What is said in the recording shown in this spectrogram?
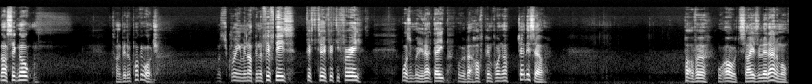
last signal, tiny bit of a pocket watch. I'm screaming up in the 50s, 52, 53 wasn't really that deep. Probably about half a pinpointer. Check this out. Part of a what I would say is a lead animal.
